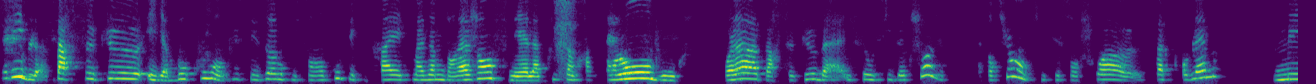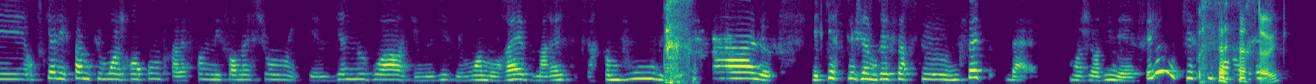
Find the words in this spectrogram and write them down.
terrible parce que, et il y a beaucoup en plus ces hommes qui sont en couple et qui travaillent avec madame dans l'agence, mais elle a plus un travail dans l'ombre ou voilà, parce que bah, elle fait aussi d'autres choses. Attention, si c'est son choix, euh, pas de problème. Mais en tout cas, les femmes que moi je rencontre à la fin de mes formations et qu'elles viennent me voir et qu'elles me disent Mais moi, mon rêve, ma rêve, c'est de faire comme vous, mais c'est mal, mais qu'est-ce que j'aimerais faire ce que vous faites? Bah, Moi, je leur dis Mais fais-le, qu'est-ce qui t'empêche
